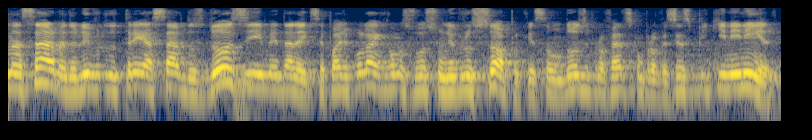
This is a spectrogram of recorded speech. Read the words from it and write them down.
Massar, mas do livro do Trei Assar, dos 12 Medalek, você pode pular que é como se fosse um livro só, porque são 12 profetas com profecias pequenininhas.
